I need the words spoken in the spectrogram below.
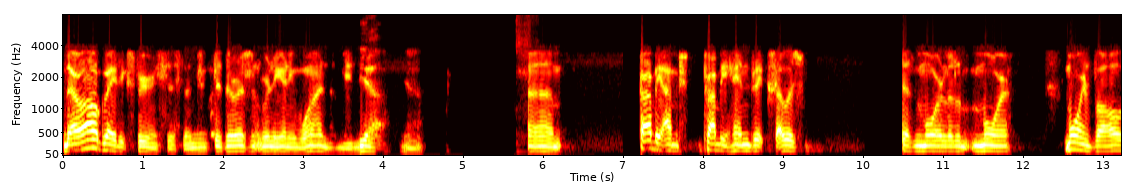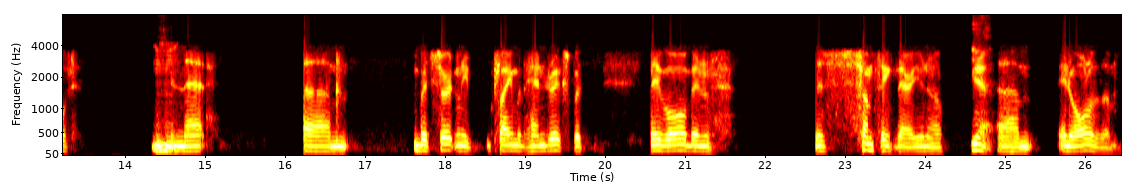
they're all great experiences. I mean, there isn't really any one. I mean, Yeah, yeah. um, probably I'm probably Hendrix. I was just more a little more more involved Mhm. in that. Um, but certainly playing with Hendrix, but they've all been there's something there, you know, Yeah. um, in all of them.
